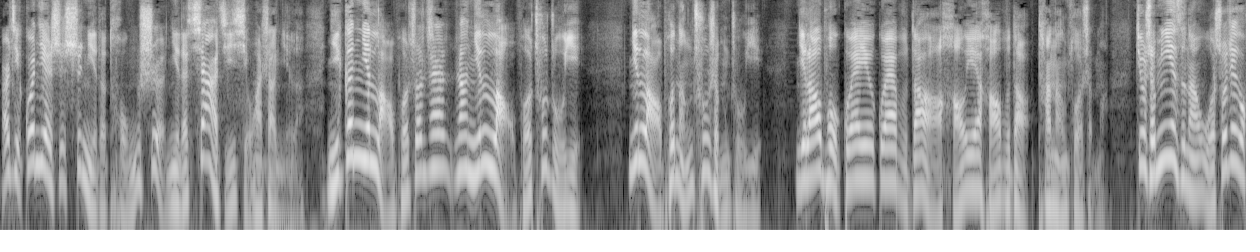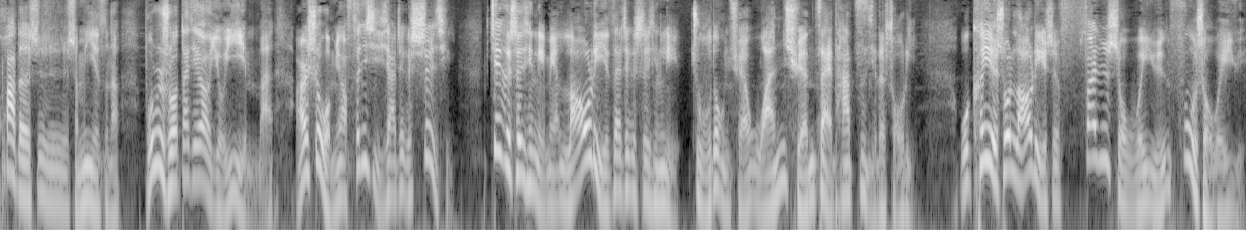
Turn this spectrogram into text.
而且关键是是你的同事、你的下级喜欢上你了，你跟你老婆说这让你老婆出主意，你老婆能出什么主意？你老婆管也管不到，薅也薅不到，她能做什么？就什么意思呢？我说这个话的是什么意思呢？不是说大家要有意隐瞒，而是我们要分析一下这个事情。这个事情里面，老李在这个事情里主动权完全在他自己的手里。我可以说，老李是翻手为云，覆手为雨。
